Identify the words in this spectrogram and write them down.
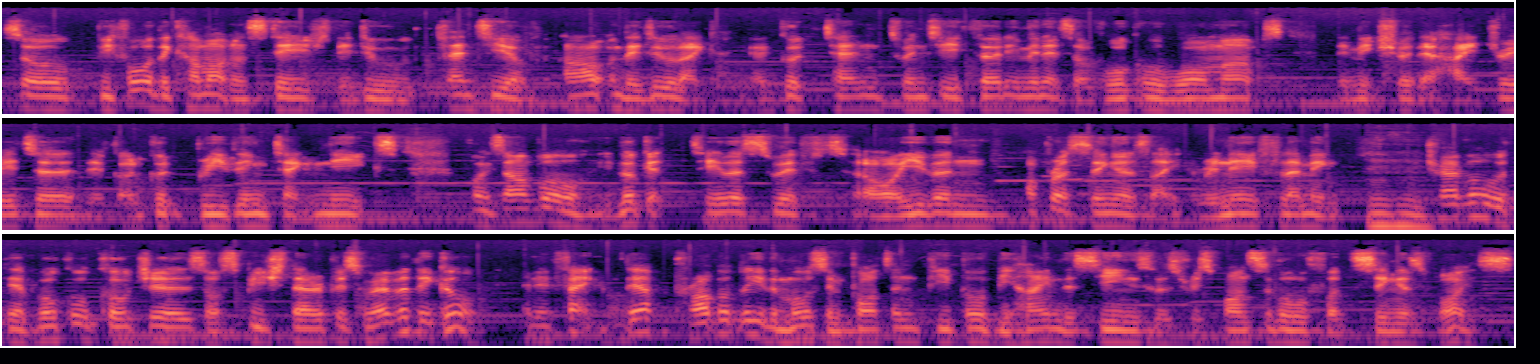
So before they come out on stage, they do plenty of out they do like a good 10, 20, 30 minutes of vocal warm-ups. They make sure they're hydrated, they've got good breathing techniques. For example, you look at Taylor Swift or even opera singers like Renee Fleming, mm-hmm. travel with their vocal coaches or speech therapists wherever they go. And in fact, they're probably the most important people behind the scenes who's responsible for the singer's voice.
